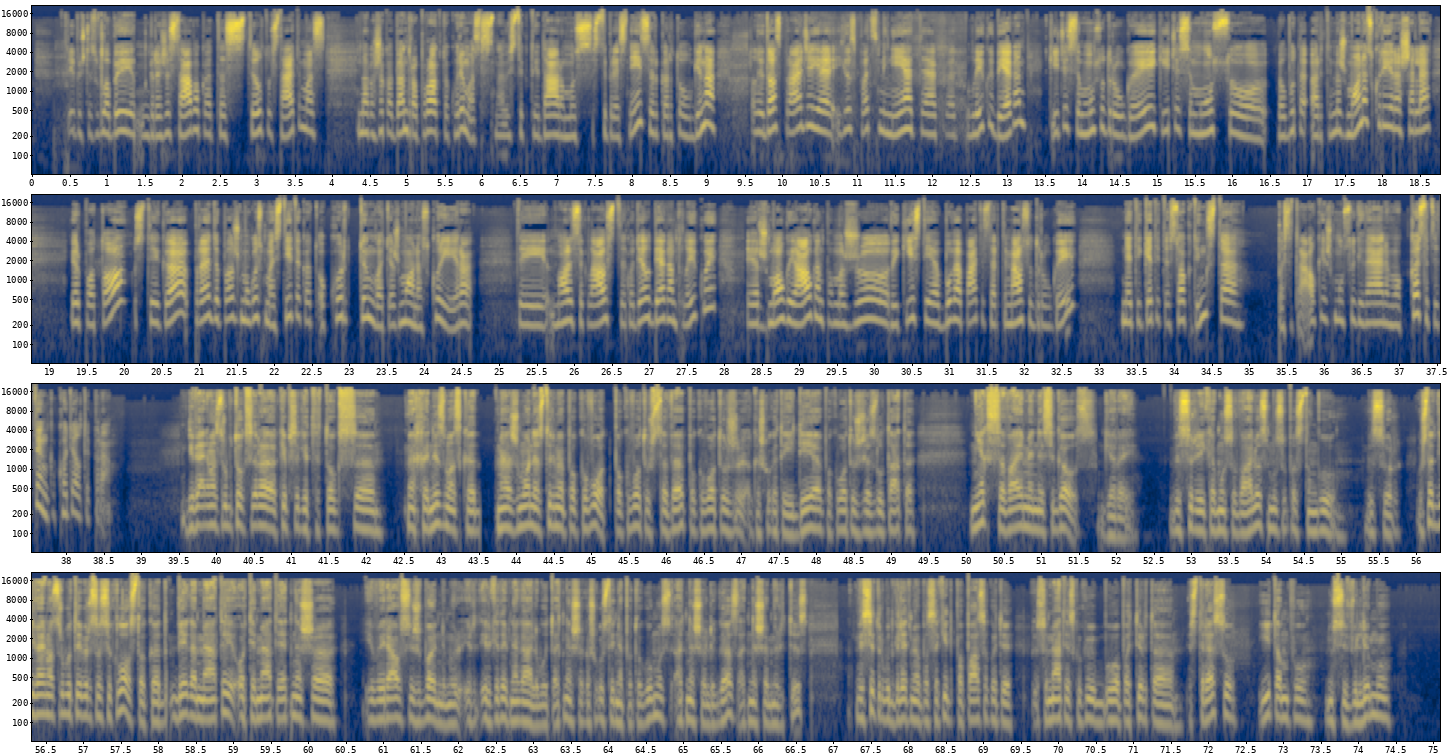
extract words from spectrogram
Taip, iš tiesų labai graži savoka, tas tiltų statymas, na kažkokio bendro projekto kūrimas, na vis tik tai daro mus stipresniais ir kartu augina. Laidos pradžioje jūs pats minėjote, kad laikui bėgant keičiasi mūsų draugai, keičiasi mūsų galbūt artimi žmonės, kurie yra šalia. Ir po to staiga pradeda pats žmogus mąstyti, kad o kur dingo tie žmonės, kur jie yra. Tai norisi klausti, kodėl bėgant laikui ir žmogui augant pamažu vaikystėje buvę patys artimiausi draugai, netikėtai tiesiog dinksta, pasitraukia iš mūsų gyvenimo. Kas atsitinka, kodėl taip yra? Gyvenimas turbūt toks yra, kaip sakyti, toks e, mechanizmas, kad mes žmonės turime pakovoti, pakovoti už save, pakovoti už kažkokią tai idėją, pakovoti už rezultatą. Niekas savaime nesigaus gerai. Visur reikia mūsų valios, mūsų pastangų. Visur. Užtat gyvenimas turbūt taip ir susiklosto, kad bėga metai, o tie metai atneša įvairiausių išbandymų ir, ir kitaip negali būti. Atneša kažkokius tai nepatogumus, atneša lygas, atneša mirtis. Visi turbūt galėtume pasakyti, papasakoti su metais, kokiu buvo patirta stresų, įtampų, nusivylimų.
